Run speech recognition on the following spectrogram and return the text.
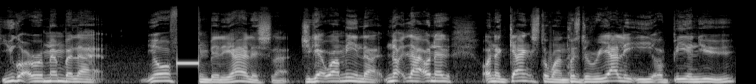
you got to remember, like you're f***ing Billie Eilish. Like, do you get what I mean? Like, not like on a on a gangster one, because the reality of being you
